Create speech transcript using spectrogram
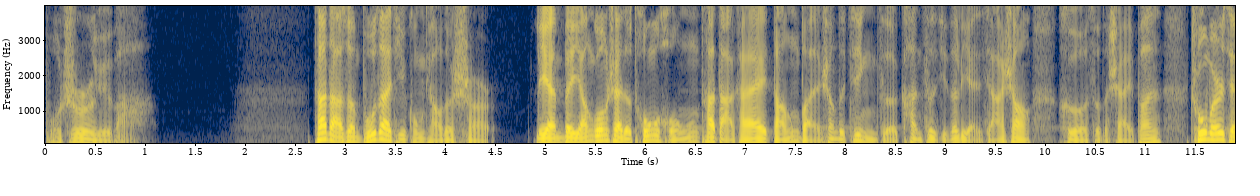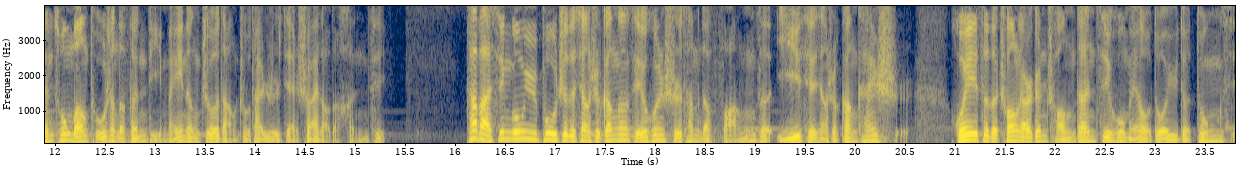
不至于吧？他打算不再提空调的事儿。脸被阳光晒得通红，他打开挡板上的镜子，看自己的脸颊上褐色的晒斑。出门前匆忙涂上的粉底没能遮挡住他日渐衰老的痕迹。他把新公寓布置的像是刚刚结婚时他们的房子，一切像是刚开始。灰色的窗帘跟床单几乎没有多余的东西。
